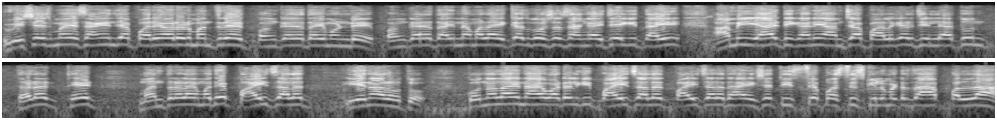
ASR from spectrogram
विशेष म्हणजे सांगेन ज्या पर्यावरण मंत्री आहेत पंकजाताई मुंडे. पंकजाताईंना मला एकच गोष्ट सांगायची आहे की ताई आम्ही या ठिकाणी आमच्या पालघर जिल्ह्यातून धडक थेट मंत्रालयामध्ये पायी चालत येणार होतो. कोणालाही नाही वाटेल की पायी चालत पायी चालत हा एकशे तीस ते पस्तीस किलोमीटरचा हा पल्ला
